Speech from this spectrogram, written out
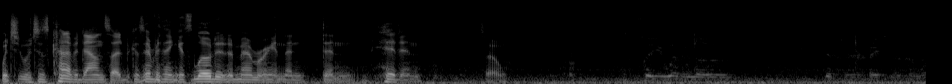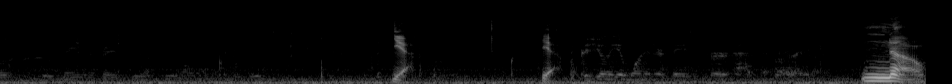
which which is kind of a downside because everything gets loaded in memory and then then hidden. So So you wouldn't load different interfaces to load to the main interface, you have to do it all on one interface? yeah. Because you only get one interface per admin, right? No,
